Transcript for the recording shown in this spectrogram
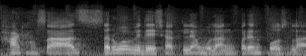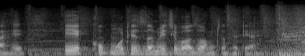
हा ठसा आज सर्व विदेशातल्या मुलांपर्यंत पोहोचला आहे. ही एक खूप मोठी जमेची बाजू आमच्यासाठी आहे.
